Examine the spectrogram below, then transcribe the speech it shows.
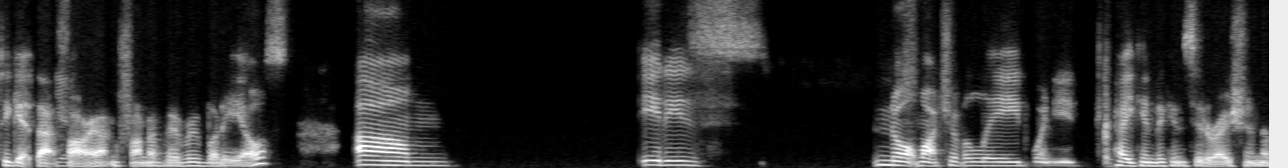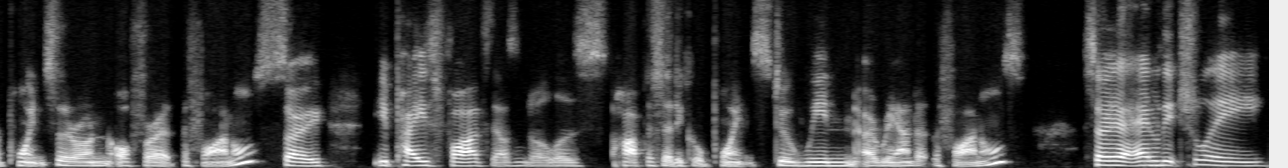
to get that yeah. far out in front of everybody else. Um, it is not much of a lead when you take into consideration the points that are on offer at the finals. So it pays five thousand dollars hypothetical points to win a round at the finals. So I literally,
